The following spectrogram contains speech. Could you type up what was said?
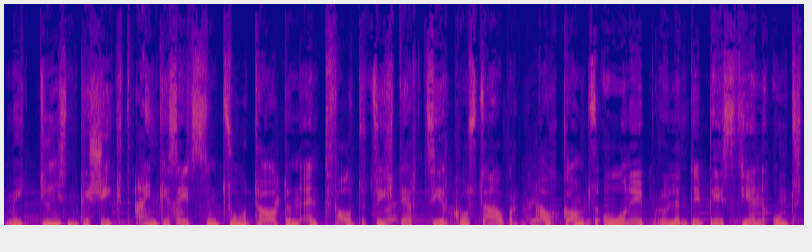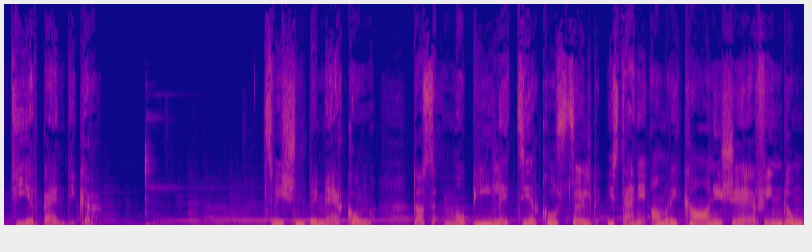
Mit diesen geschickt eingesetzten Zutaten entfaltet sich der Zirkuszauber auch ganz ohne brüllende Bestien und Tierbändiger. Zwischenbemerkung. Das mobile Zirkuszelt ist eine amerikanische Erfindung,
